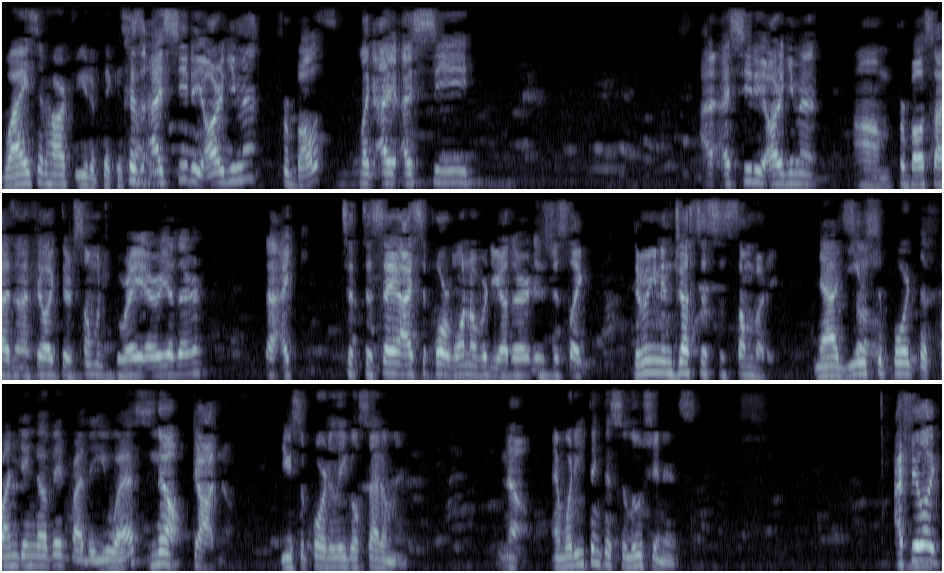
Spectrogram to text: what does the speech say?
Why is it hard for you to pick a side? because? I see the argument for both. Like I, I see I, I see the argument um, for both sides, and I feel like there's so much gray area there that I to, to say I support one over the other is just like doing an injustice to somebody. now, do you so- support the funding of it by the U.S.? No, God no, Do you support illegal settlement? no. And what do you think the solution is? I feel like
